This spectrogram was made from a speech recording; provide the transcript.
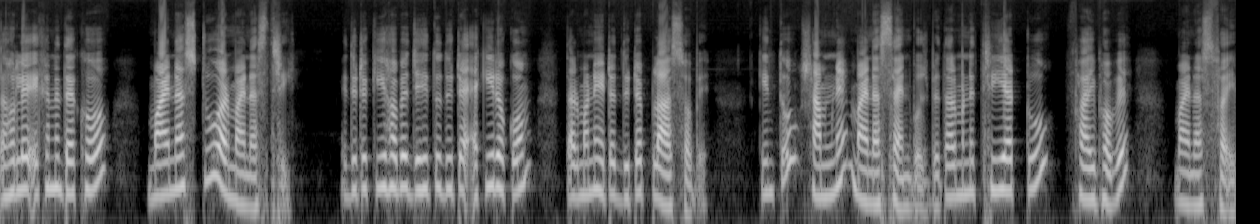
তাহলে এখানে দেখো মাইনাস টু আর মাইনাস থ্রি এই দুটো কী হবে? যেহেতু দুইটা একই রকম, তার মানে এটা দুইটা প্লাস হবে। কিন্তু সামনে মাইনাস সাইন বসবে। তার মানে থ্রি আর টু ফাইভ হবে মাইনাস ফাইভ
